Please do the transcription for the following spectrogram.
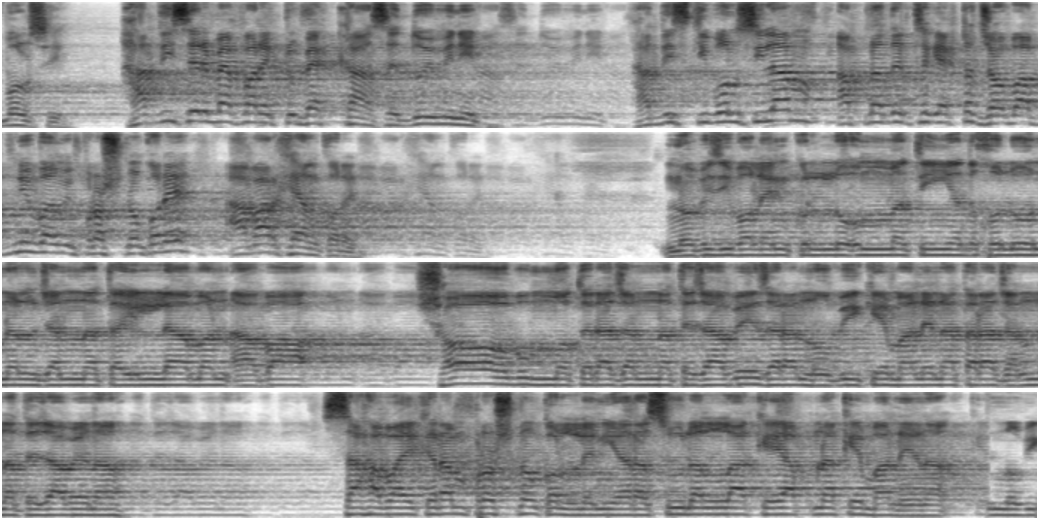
বলছি। হাদিসের ব্যাপারে একটু ব্যাখ্যা আছে, দুই মিনিট। হাদিস কি বলছিলাম? আপনাদের থেকে একটা জবাব নিব, আমি প্রশ্ন করে আবার খেয়াল করেন। নবীজি বলেন, কুল্লু উম্মতি ইয়াদখুলুনাল জান্নাতা ইল্লা মান আবা। সব উম্মতেরা জান্নাতে যাবে, যারা নবীকে মানে না, তারা জান্নাতে যাবে না। সাহাবায়ে কেরাম প্রশ্ন করলেন, ইয়া রাসূল আল্লাহ কে আপনাকে মানে না? নবী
